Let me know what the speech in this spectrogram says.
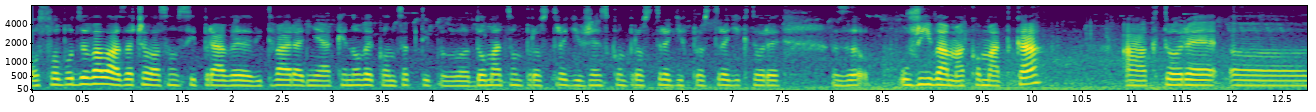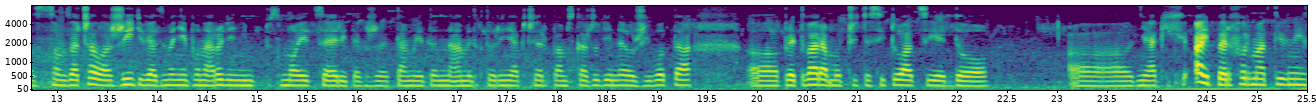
oslobodzovala a začala som si práve vytvárať nejaké nové koncepty v domácom prostredí, v ženskom prostredí, v prostredí, ktoré užívam ako matka a ktoré som začala žiť viac menej po narodení z mojej cery, takže tam je ten námet, ktorý nejak čerpám z každodenného života. Pretváram určité situácie do nejakých aj performatívnych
